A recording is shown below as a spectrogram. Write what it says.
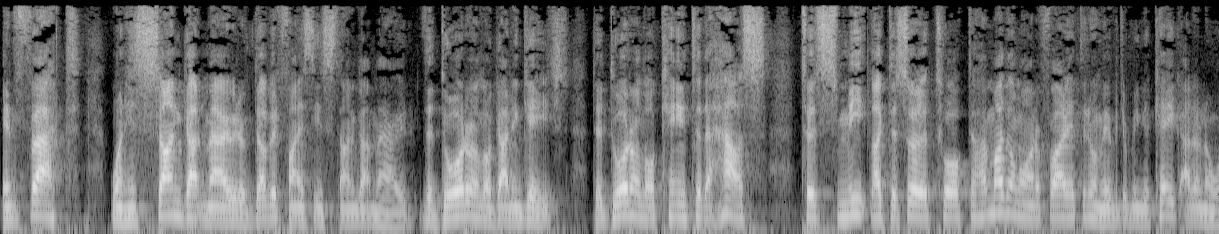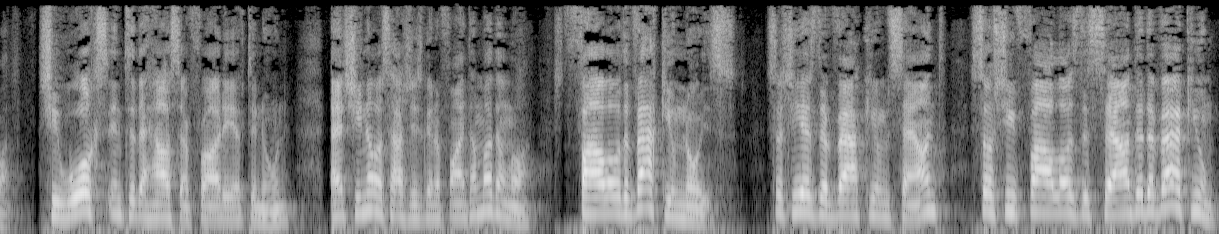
In fact, when his son got married, or David Feinstein's son got married, the daughter-in-law got engaged, the daughter-in-law came to the house to meet, like to sort of talk to her mother-in-law on a Friday afternoon, maybe to bring a cake, I don't know what. She walks into the house on Friday afternoon, and she knows how she's going to find her mother-in-law. Follow the vacuum noise. So she hears the vacuum sound, so she follows the sound of the vacuum.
